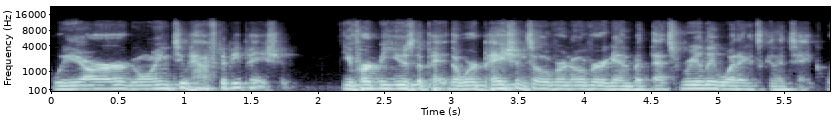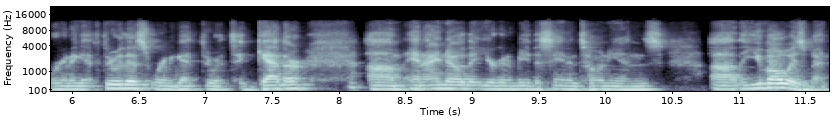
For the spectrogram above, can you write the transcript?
we are going to have to be patient. You've heard me use the, the word patience over and over again, but that's really what it's going to take. We're going to get through this. We're going to get through it together. Um, and I know that you're going to be the San Antonians uh, that you've always been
